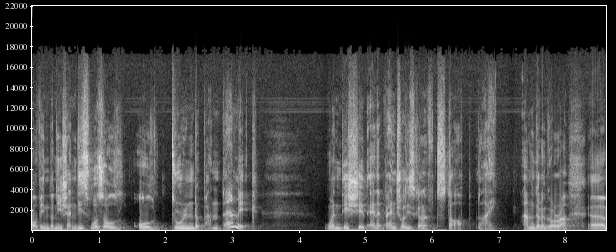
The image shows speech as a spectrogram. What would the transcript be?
of Indonesia, and this was all all during the pandemic. When this shit and eventually it's gonna stop. Like I'm gonna go around. Um,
